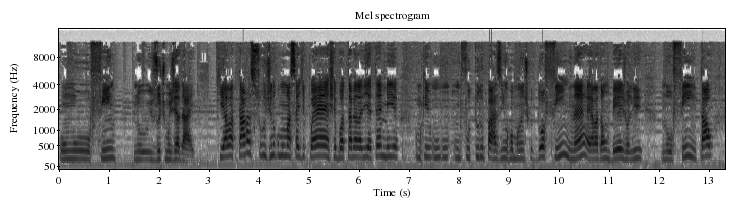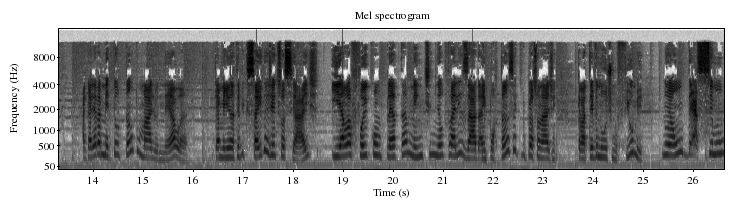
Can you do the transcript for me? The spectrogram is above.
com o Finn nos últimos Jedi que ela tava surgindo como uma side quest, botava ela ali até meio como que um, um, futuro parzinho romântico do fim, né? Ela dá um beijo ali no fim e tal. A galera meteu tanto malho nela que a menina teve que sair das redes sociais e ela foi completamente neutralizada. A importância do personagem que ela teve no último filme não é um décimo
